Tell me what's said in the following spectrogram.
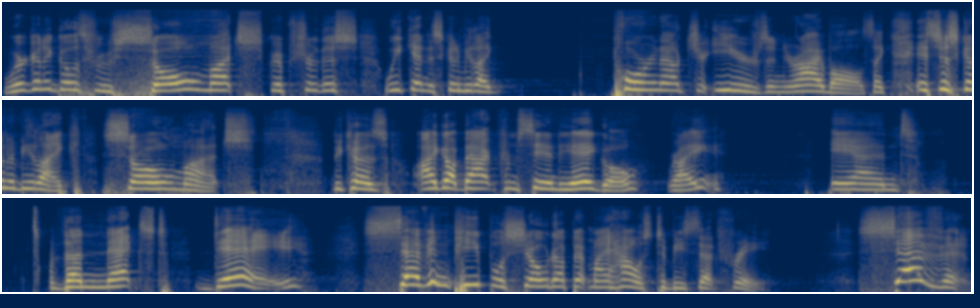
We're going to go through so much Scripture this weekend. It's going to be like pouring out your ears and your eyeballs. Like, it's just going to be like so much. Because I got back from San Diego, right? And the next day, seven people showed up at my house to be set free. Seven.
